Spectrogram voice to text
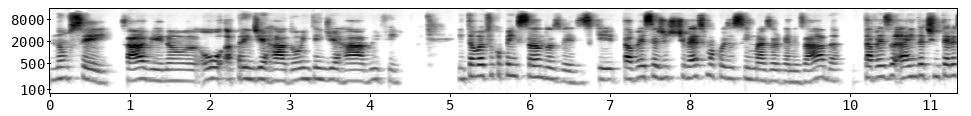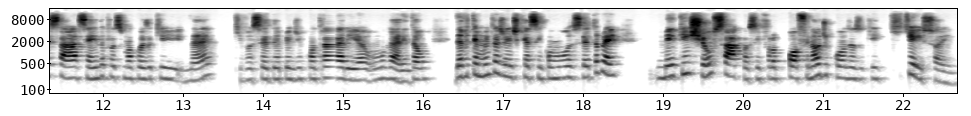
não sei, sabe? Não, ou aprendi errado, ou entendi errado, enfim. Então eu fico pensando às vezes que talvez se a gente tivesse uma coisa assim mais organizada, talvez ainda te interessasse, ainda fosse uma coisa que, né, que você de repente encontraria um lugar. Então, deve ter muita gente que, assim como você também, meio que encheu o saco, assim, falou, pô, afinal de contas, o que, que, que é isso aí?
